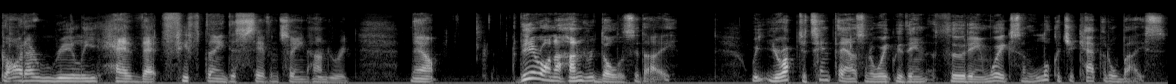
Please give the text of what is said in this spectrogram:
got to really have that 15 to 1700 now they're on a hundred dollars a day. You're up to 10,000 a week within 13 weeks and look at your capital base.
